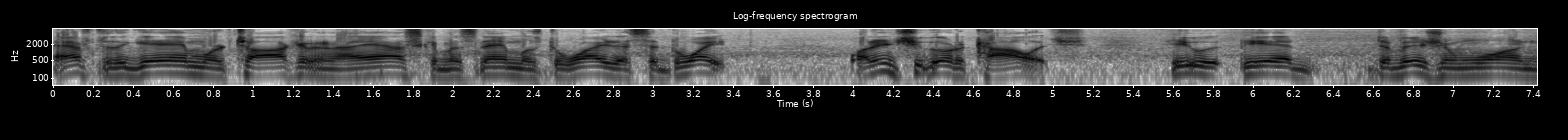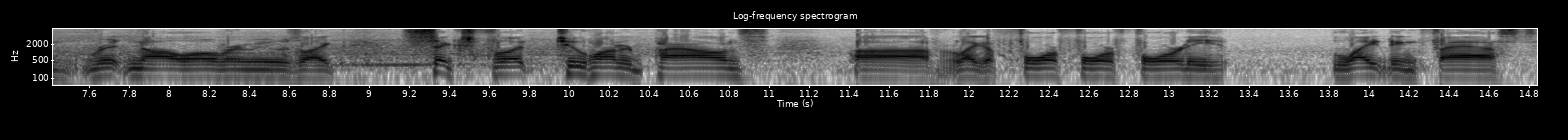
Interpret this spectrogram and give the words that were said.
after the game, we're talking, and I asked him. His name was Dwight. I said, Dwight, why didn't you go to college? He he had Division One written all over him. He was like six foot, 200 pounds, uh, like a 4.440, lightning fast,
